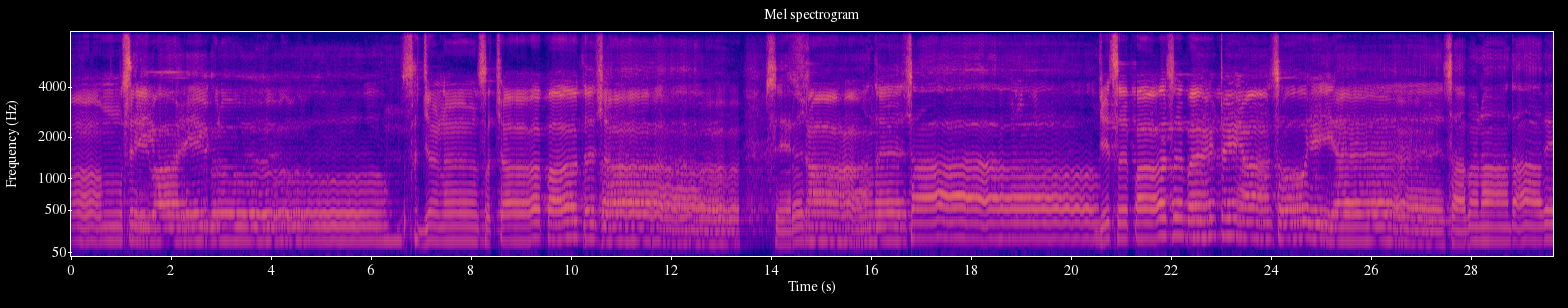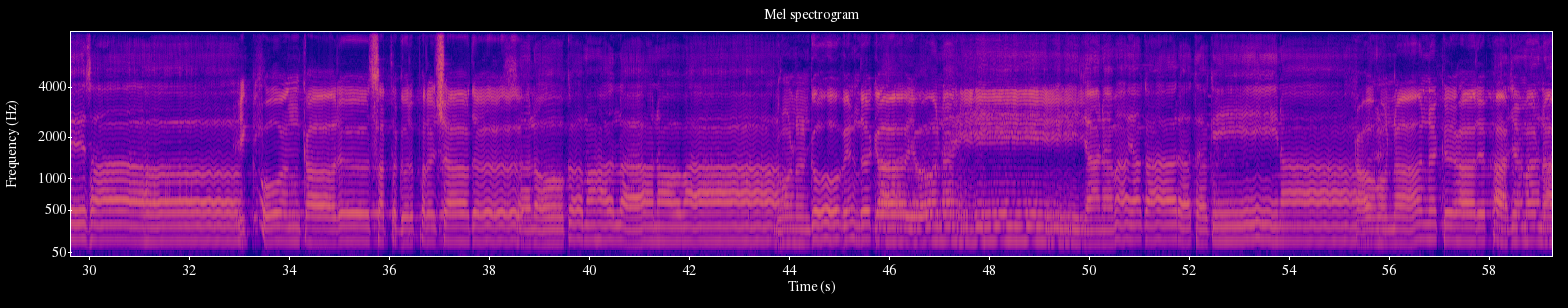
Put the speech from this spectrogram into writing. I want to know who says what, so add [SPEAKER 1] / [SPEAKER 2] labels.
[SPEAKER 1] ਆਮ ਸ੍ਰੀ ਵਾਹਿਗੁਰੂ। ਸੱਜਣ ਸੱਚਾ ਪਾਤਸ਼ਾਹ।
[SPEAKER 2] ਸਿਰ
[SPEAKER 1] ਸ਼ਾਹਾਂ। ਦੇ ਜਿਸ ਪਾਸ ਬੈਠਿਆ ਸੋਈਐ
[SPEAKER 2] ਸਭਨਾ ਦਾ ਵਿਸਾਹ
[SPEAKER 1] ਇਕ ਓੰਕਾਰ ਸਤਿਗੁਰ ਪ੍ਰਸਾਦ।
[SPEAKER 2] ਸਲੋਕ ਮਹਲਾ ਨਵਾ।
[SPEAKER 1] ਗੁਣ ਗੋਬਿੰਦ ਗਾਇਓ ਨਹੀਂ।
[SPEAKER 2] ਜਨਮ ਅਕਾਰਥ ਕੀਨਾ।
[SPEAKER 1] ਕਹੋ ਨਾਨਕ ਹਰ ਭਜ ਮਨਾ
